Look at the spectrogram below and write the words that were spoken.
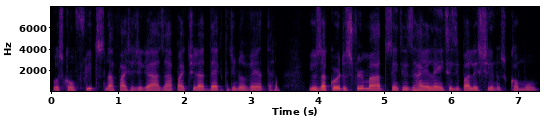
os conflitos na faixa de Gaza a partir da década de 90 e os acordos firmados entre israelenses e palestinos, como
